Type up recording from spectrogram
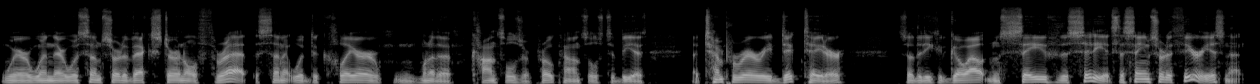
where when there was some sort of external threat, the Senate would declare one of the consuls or proconsuls to be a, a temporary dictator, so that he could go out and save the city. It's the same sort of theory, isn't it?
